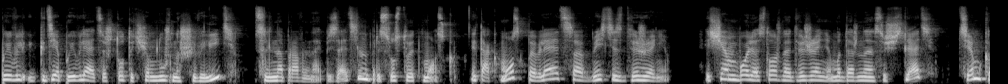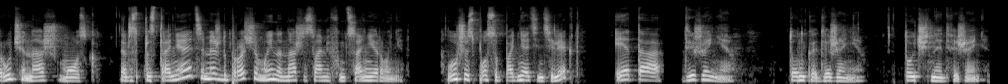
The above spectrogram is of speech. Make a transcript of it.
где появляется что-то, чем нужно шевелить, целенаправленно обязательно присутствует мозг. Итак, мозг появляется вместе с движением. И чем более сложное движение мы должны осуществлять, тем круче наш мозг. Распространяется, между прочим, и на наше с вами функционирование. Лучший способ поднять интеллект – это движение, тонкое движение, точное движение.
